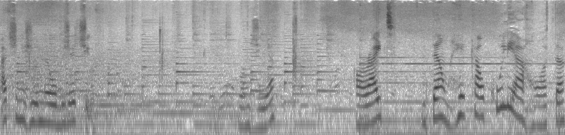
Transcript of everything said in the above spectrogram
atingir o meu objetivo? Bom dia. Alright? Então, recalcule a rota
